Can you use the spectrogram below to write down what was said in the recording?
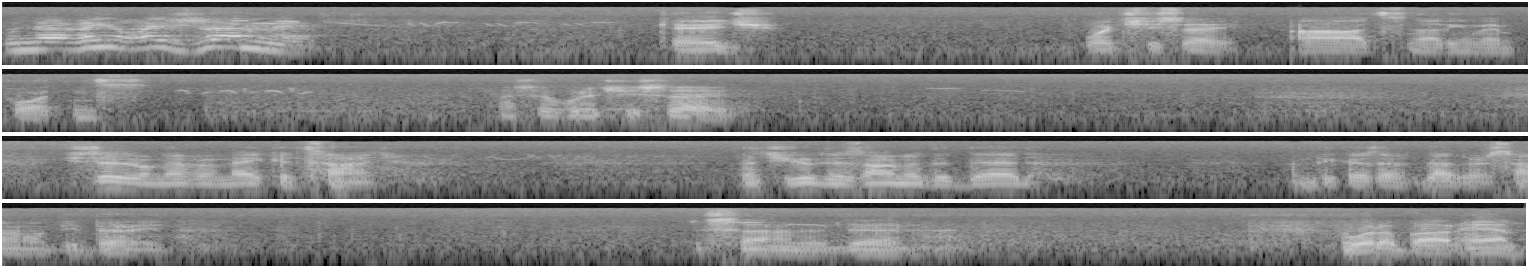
Vous n'arriverez jamais. Caje, what'd she say? Ah, it's nothing of importance. I said, what did she say? She says we'll never make it, Sarge. That you've dishonored the dead, and because of that, her son won't be buried. The son of the dead. What about him?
